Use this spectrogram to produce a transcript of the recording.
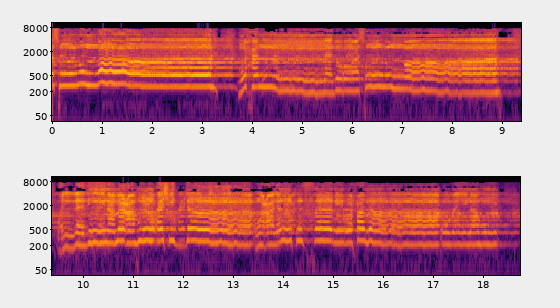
رسول الله. محمد رسول الله. والذين معه أشداء على الكفار رحماء بينهم.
